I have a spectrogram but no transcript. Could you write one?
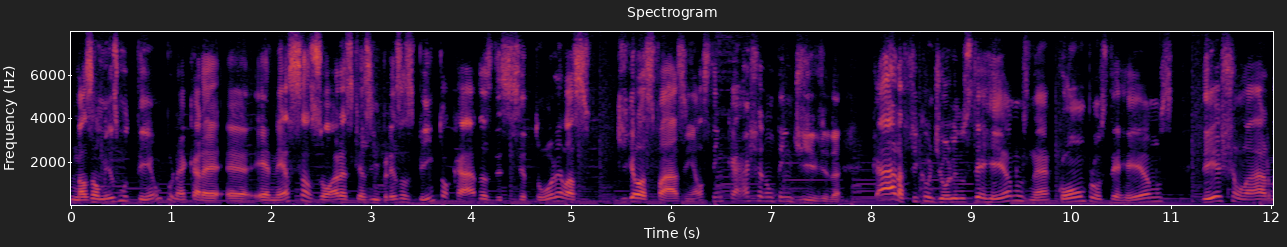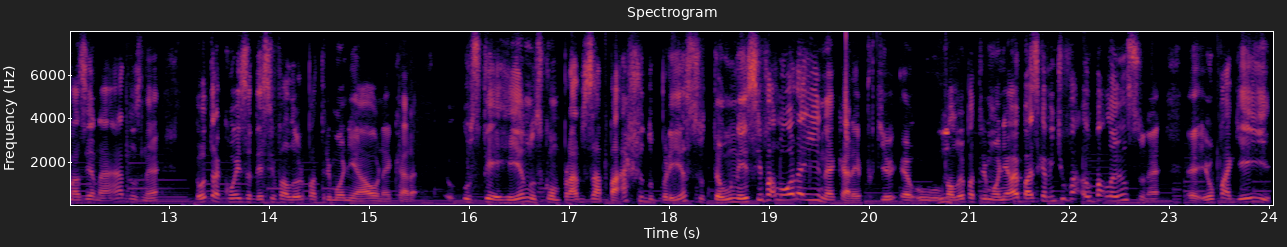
Mas ao mesmo tempo, né, cara, é, é, é nessas horas que as empresas bem tocadas desse setor, elas, o que, que elas fazem? Elas têm caixa, não têm dívida. Cara, ficam de olho nos terrenos, né? Compram os terrenos, deixam lá armazenados, né? Outra coisa desse valor patrimonial, né, cara? Os terrenos comprados abaixo do preço estão nesse valor aí, né, cara? É porque é, o valor patrimonial é basicamente o, balanço, né? É, eu paguei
